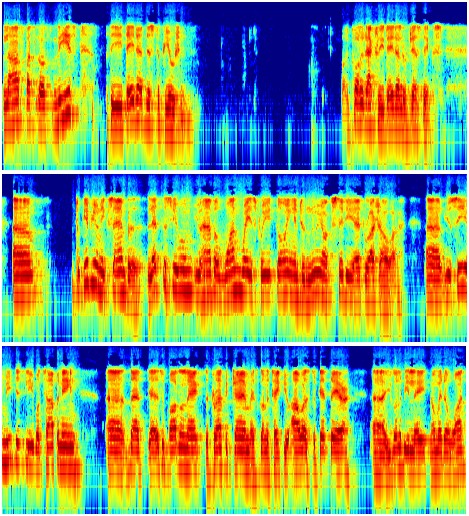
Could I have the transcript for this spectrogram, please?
Last but not least, the data distribution. I call it actually data logistics. Um, to give you an example, let's assume you have a one-way street going into New York City at rush hour. Uh, you see immediately what's happening, uh, that there's a bottleneck, the traffic jam, it's going to take you hours to get there. Uh, you're going to be late no matter what.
